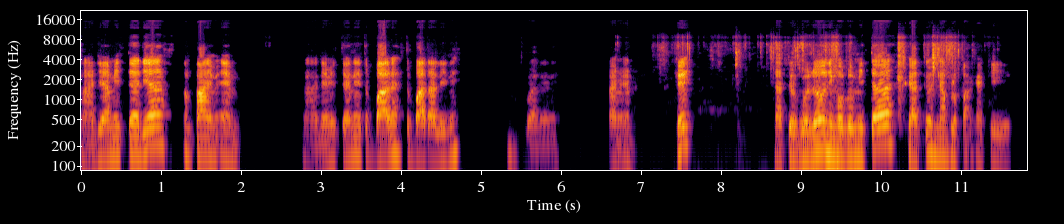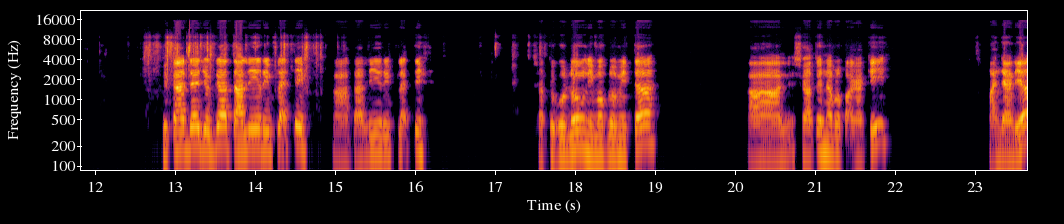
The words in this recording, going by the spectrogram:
Ha, diameter dia 4 mm. Ha, diameter ni tebal lah, tebal tali ni. Tebal tali ni. 4 mm. Okay. Satu gulung 50 meter, 164 kaki. Kita ada juga tali reflektif. Ha, tali reflektif. Satu gulung 50 meter, ha, 164 kaki. Panjang dia.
